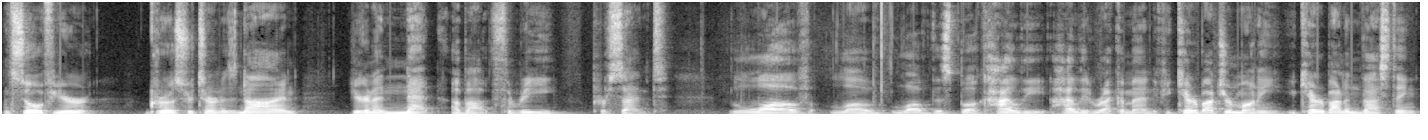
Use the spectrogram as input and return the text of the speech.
And so if your gross return is 9, you're going to net about 3% love, love, love this book. Highly, highly recommend. If you care about your money, you care about investing,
